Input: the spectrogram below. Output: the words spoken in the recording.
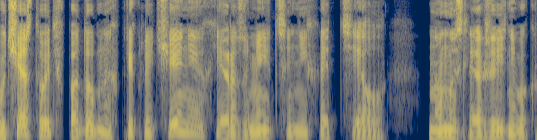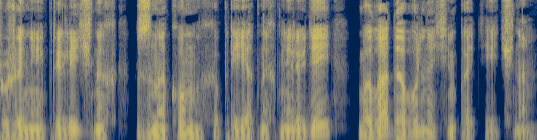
Участвовать в подобных приключениях я, разумеется, не хотел, но мысль о жизни в окружении приличных, знакомых и приятных мне людей была довольно симпатична.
